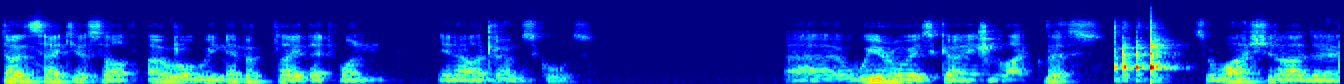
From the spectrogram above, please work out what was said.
don't say to yourself, oh, well, we never play that one in our drum scores. Uh, we're always going like this. So why should I learn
